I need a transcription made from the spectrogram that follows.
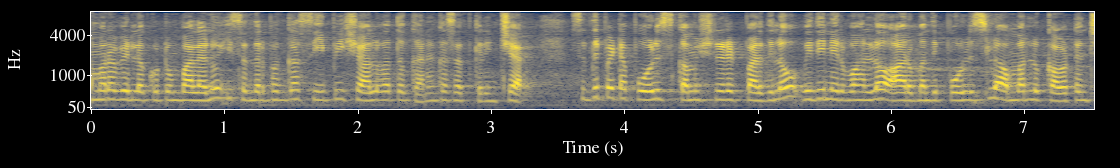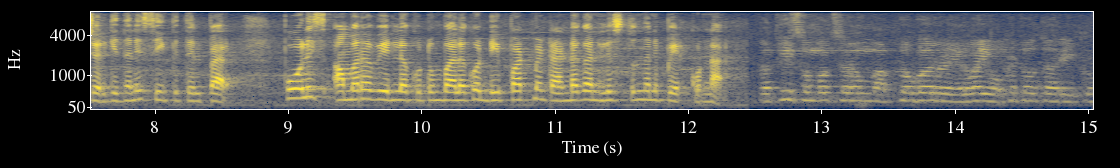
అమరవీరుల కుటుంబాలను ఈ సందర్భంగా సిపి శాలువతో ఘనంగా సత్కరించారు. సిద్దిపేట పోలీస్ కమిషనరేట్ పరిధిలో విధి నిర్వహణలో ఆరు మంది పోలీసులు అమరులు కావటం జరిగిందని సిపి తెలిపారు. పోలీస్ అమరవీరుల కుటుంబాలకు డిపార్ట్మెంట్ అండగా నిలుస్తుందని పేర్కొన్నారు. ప్రతి సంవత్సరం అక్టోబర్ ఇరవై ఒకటో తారీఖు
